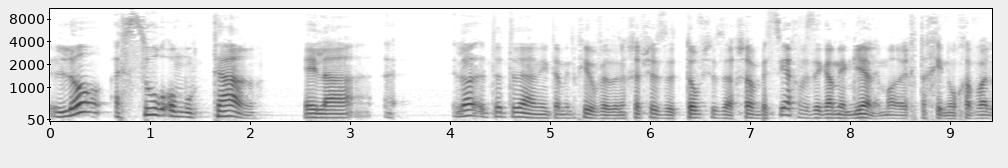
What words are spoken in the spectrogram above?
לא אסור או מותר, אלא, לא, אתה, אתה יודע, אני תמיד חיובי, אז אני חושב שזה טוב שזה עכשיו בשיח וזה גם יגיע למערכת החינוך, אבל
